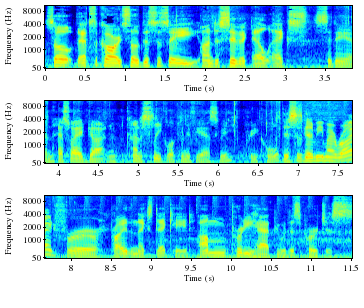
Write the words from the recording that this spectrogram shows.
So that's the car. So this is a Honda Civic LX sedan. That's what I had gotten. Kind of sleek looking if you ask me. Pretty cool. This is going to be my ride for probably the next decade. I'm pretty happy with this purchase.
